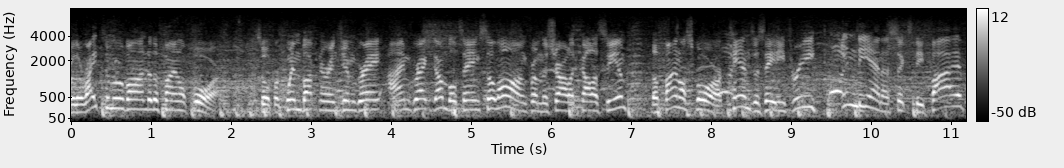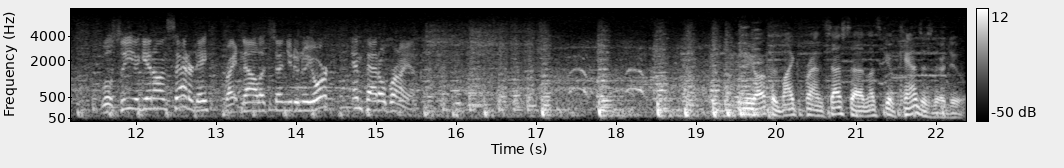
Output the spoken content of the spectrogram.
for the right to move on to the Final Four. So for Quinn Buckner and Jim Gray, I'm Greg Gumbel saying so long from the Charlotte Coliseum. The final score, Kansas 83, Indiana 65. We'll see you again on Saturday. Right now, let's send you to New York and Pat O'Brien. New York with Mike Francesa, and let's give Kansas their due.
